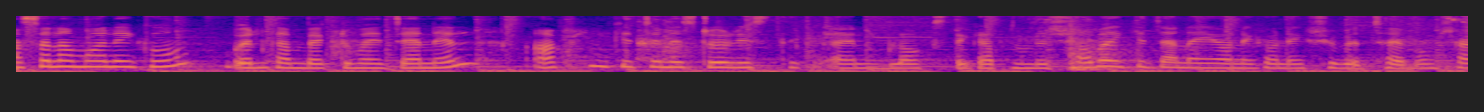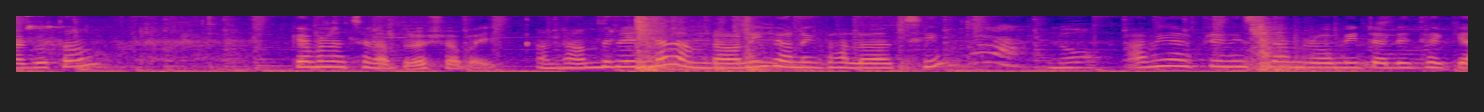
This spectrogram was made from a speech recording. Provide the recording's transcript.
আসসালামু আলাইকুম welcome back to my channel Afrin kitchen stories থেকে অ্যান্ড ব্লগস থেকে আপনাদের সবাইকে জানাই অনেক অনেক শুভেচ্ছা এবং স্বাগতম। কেমন আছেন আপনারা সবাই? আলহামদুলিল্লাহ, আমরা অনেক অনেক ভালো আছি। আমি আফরিন ইসলাম রোম, ইটালি থেকে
